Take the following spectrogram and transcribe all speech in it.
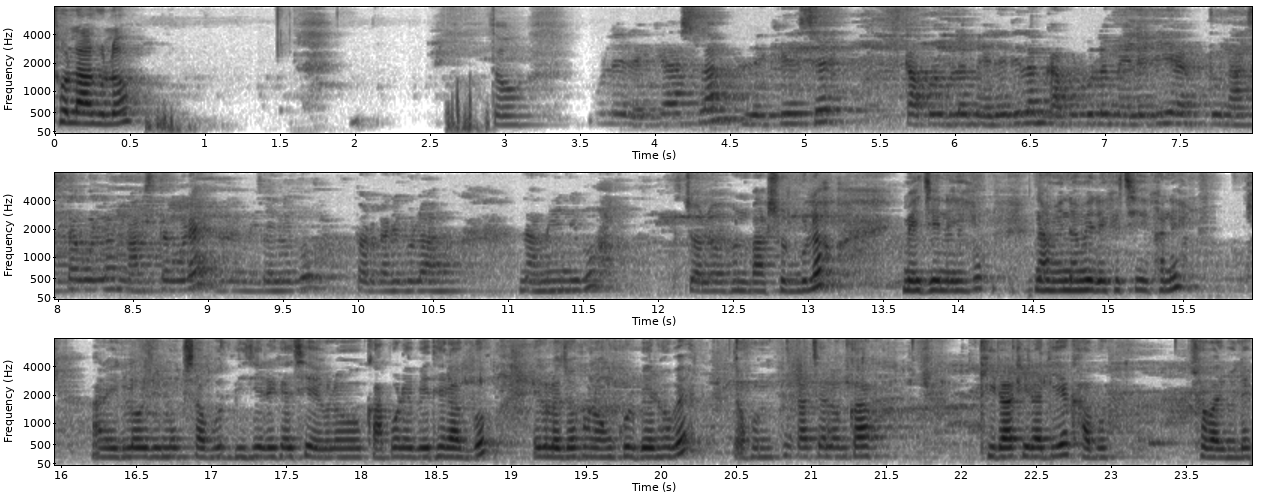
ছোলাগুলো। তো বলে রেখে আসলাম, রেখে এসে কাপড়গুলো মেলে দিলাম, কাপড়গুলো মেলে দিয়ে একটু নাস্তা করলাম, নাস্তা করে মেজে নেব তরকারিগুলো নামিয়ে নেব। চলো এখন বাসনগুলো মেজে নেব নামিয়ে নামিয়ে রেখেছি এখানে। আর এগুলো যে মুখ সাবুত ভিজিয়ে রেখেছি, এগুলো কাপড়ে বেঁধে রাখব। এগুলো যখন অঙ্কুর বের হবে, তখন কাঁচা লঙ্কা খিরা ঠিরা দিয়ে খাব সবাই মিলে।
